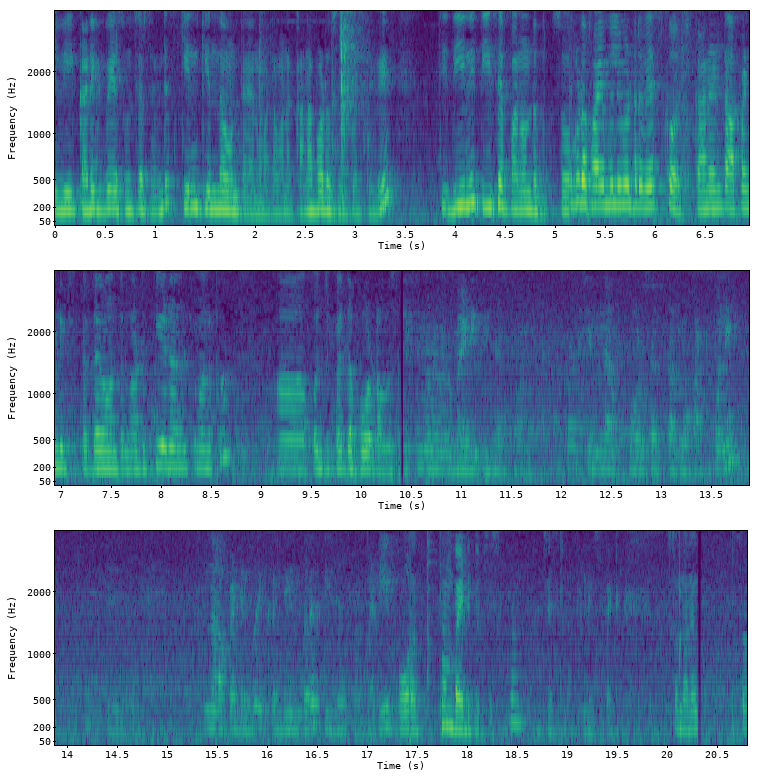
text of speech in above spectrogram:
ఇవి కరిగిపోయే సూచర్స్ అంటే స్కిన్ కింద ఉంటాయి అనమాట మనకు కనపడే సూచర్స్ ఇవి. దీన్ని తీసే పని ఉండదు. సో కూడా ఫైవ్ మిలీమీటర్ వేసుకోవచ్చు. కానీ అంటే అపెండిక్స్ పెద్దగా ఉంటుంది కాబట్టి తీయడానికి మనకు కొంచెం పెద్ద పోట్ అవసరం. మనం బయటికి తీసేస్తాం సో చిన్న ఫోర్సెస్ అట్లా పట్టుకొని ఇది చిన్న అపెండిక్స్ ఇక్కడ దీంతోనే తీసేస్తాం బయట ఈ మొత్తం బయటకు వచ్చేస్తాం వచ్చేస్తాం అపెండిక్స్ బయట సో మనం సో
